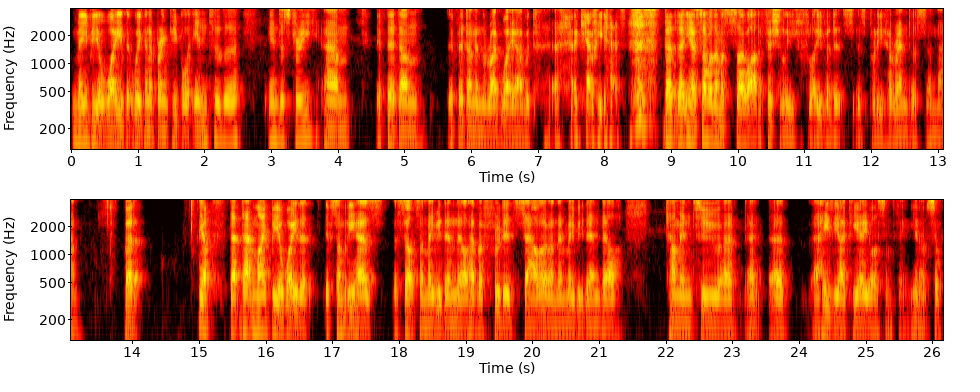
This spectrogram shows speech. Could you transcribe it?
maybe a way that we're going to bring people into the industry. Um, if they're done if they're done in the right way, I would uh, caveat. but uh, you know, some of them are so artificially flavored; it's it's pretty horrendous. And um, but you know that that might be a way that if somebody has a seltzer, maybe then they'll have a fruited sour, and then maybe then they'll come into a, a, a hazy IPA or something. You know, so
